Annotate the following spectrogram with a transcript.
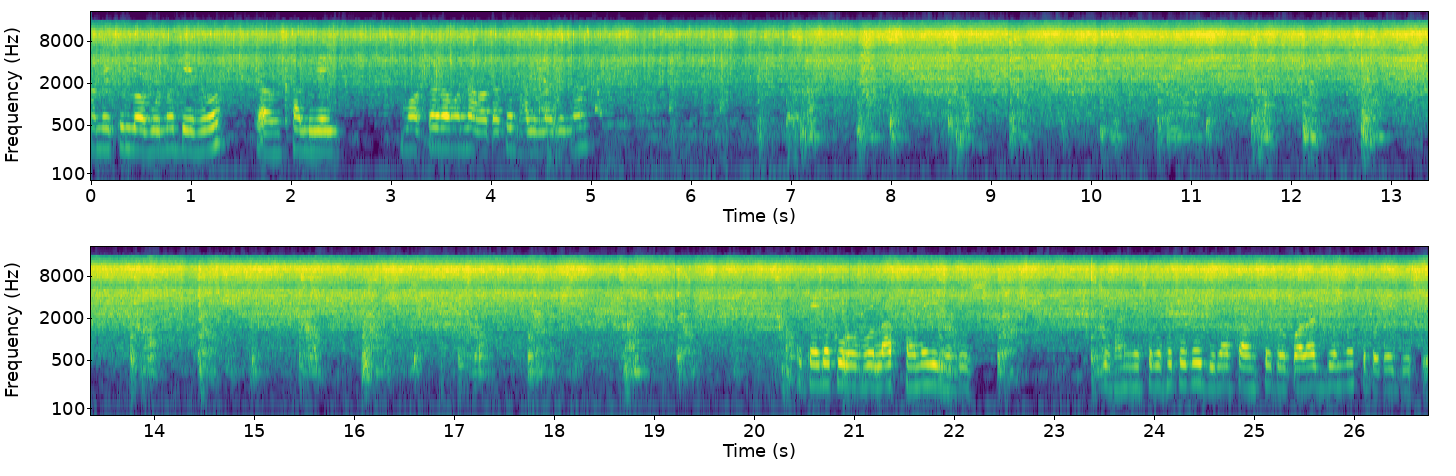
আমি একটু লবণও দেবো কারণ খালি এই মশলা লবণ কাছে ভালো লাগে না। এটা করব ফ্যামিলি নুডলস যেখানে ছোটো ছোটো করে দিলাম, কারণ ছোটো করার জন্য ছোটো করে দিয়েছি।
